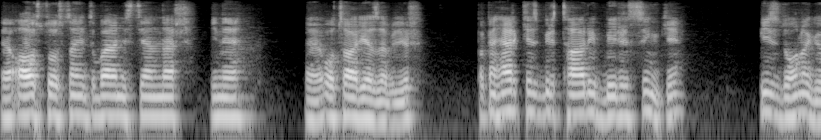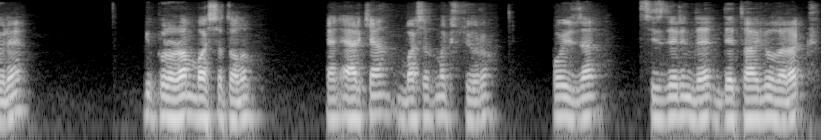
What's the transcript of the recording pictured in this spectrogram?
e, Ağustos'tan itibaren isteyenler yine e, o tarih yazabilir. Bakın herkes bir tarih belirsin ki biz de ona göre bir program başlatalım. Yani erken başlatmak istiyorum. O yüzden sizlerin de detaylı olarak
